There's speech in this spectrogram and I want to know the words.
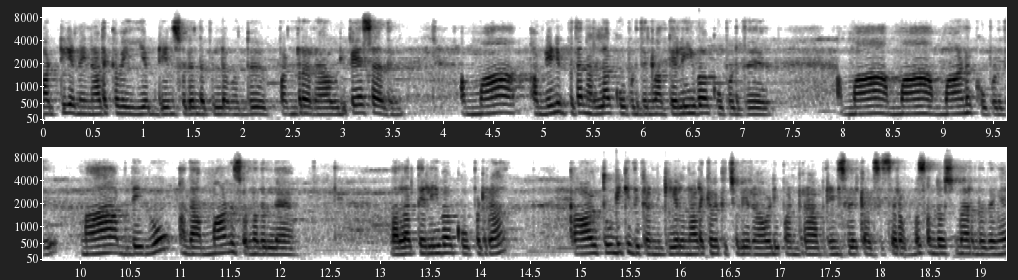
ஆட்டி என்னை நடக்க வை அப்படின்னு சொல்லி அந்த பிள்ளை வந்து பண்றா அப்படி பேசாது. அம்மா அப்படின்னு இப்பதான் நல்லா கூப்பிடுதுங்களா? தெளிவா கூப்பிடுது. அம்மா அம்மா அம்மான்னு கூப்பிடுது. நான் அப்படின்னும் அந்த அம்மான்னு சொன்னதில்லை. நல்லா தெளிவாக கூப்பிடுறா. கால் துடிக்குது கண்ணு கீழே நடக்க வைக்க சொல்லி ராவடி பண்ணுறா அப்படின்னு சொல்லி சிஸ்டர். ரொம்ப சந்தோஷமாக இருந்ததுங்க.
